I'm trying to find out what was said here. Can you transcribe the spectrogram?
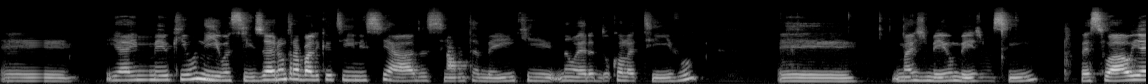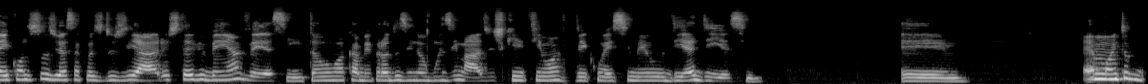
É, e aí meio que uniu, assim. Já era um trabalho que eu tinha iniciado, assim, também, que não era do coletivo, é, mas meu mesmo, assim pessoal. E aí, quando surgiu essa coisa dos diários, teve bem a ver, assim. Então, eu acabei produzindo algumas imagens que tinham a ver com esse meu dia a dia, assim. É, é muito,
